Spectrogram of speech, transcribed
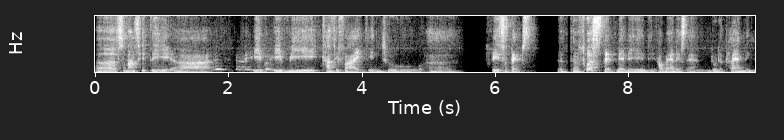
Uh, smart city, uh, if, if we classify it into uh, three steps, the, the, first step may be the awareness and do the planning.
